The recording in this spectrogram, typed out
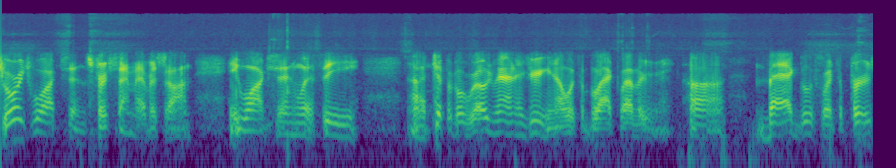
George walks in. It's the first time I ever saw him. He walks in with the uh, typical road manager, you know, with the black leather uh, bag, looks like a purse,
